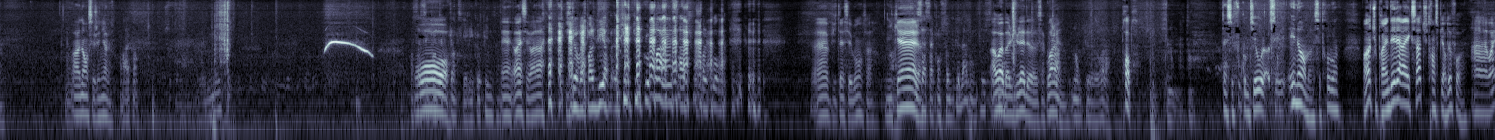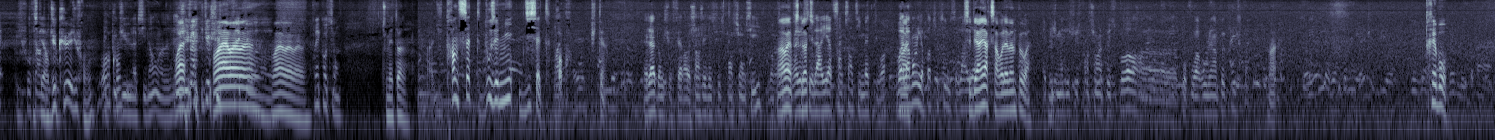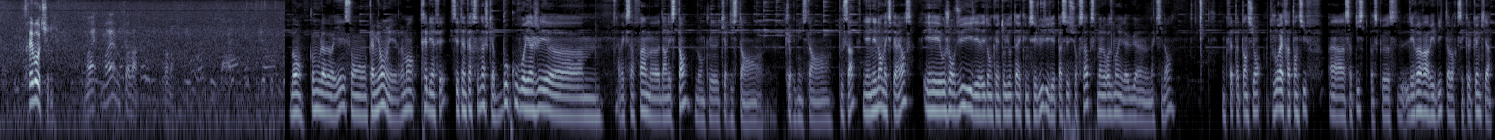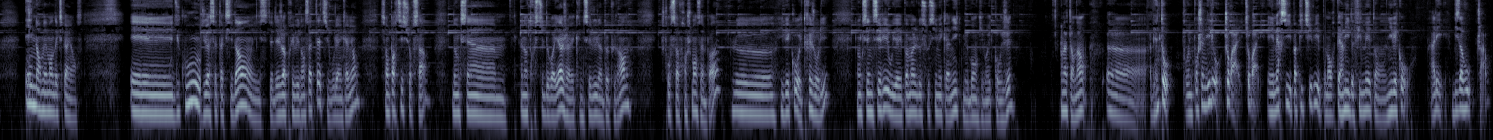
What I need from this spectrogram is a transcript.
Ah non, c'est génial. Bon, attends. Oh. Quand, il y a les copines. Eh, ouais, c'est voilà. Je devrais pas le dire. Tu, tu le coupes pas, hein, ça. Je pas le cours. hein. Ah putain, c'est bon ça. Nickel. Ça, ça consomme que dalle en plus. Ah ouais, bah le euh, ça coûte Voilà. rien. Donc, euh, voilà. Propre. Non, attends. Putain, c'est fou comme Théo là. C'est énorme, c'est trop bon. Voilà, tu prends un dévers avec ça, tu transpires deux fois. Ah ouais. Il faut transpires du cul et du front. Oh, con. j'ai eu l'accident, euh, Ouais. Ouais, ouais, ouais. Ouais, ouais, ouais, ouais. précaution. Tu m'étonnes. Ah, du 37, 12 et demi, 17. Propre. Putain. Et là, donc, je vais faire euh, changer les suspensions aussi. Donc, Ah ouais, parce que là, tu- l'arrière de 5 cm, tu vois. Ouais, Ouais. l'avant, il n'y a pas de souci, mais c'est l'arrière. C'est derrière que ça relève un peu, ouais. Et puis, je mets des suspensions un peu sport euh, pour pouvoir rouler un peu plus. quoi. Très beau. Très beau, Thierry. Ouais, ouais, ça va. Ça va. Bon, comme vous l'avez voyé, son camion est vraiment très bien fait. C'est un personnage qui a beaucoup voyagé euh, avec sa femme euh, dans les stands, donc euh, Kyrgyzstan, Kyrgyzstan, tout ça. Il a une énorme expérience. Et aujourd'hui, il avait donc un Toyota avec une cellule, il est passé sur ça parce que malheureusement, il a eu un accident. Donc faites attention, toujours être attentif à sa piste parce que l'erreur arrive vite alors que c'est quelqu'un qui a énormément d'expérience. Et du coup, dû à cet accident, il s'était déjà prévu dans sa tête, il voulait un camion. Ils sont partis sur ça. Donc c'est un, autre style de voyage avec une cellule un peu plus grande. Je trouve ça franchement sympa. Le Iveco est très joli. Donc c'est une série où il y avait pas mal de soucis mécaniques, mais bon, qui vont être corrigés. En attendant, euh, à bientôt pour une prochaine vidéo. Ciao bye, ciao bye. Et merci Papy Thierry pour m'avoir permis de filmer ton Iveco. Allez, bis à vous, ciao.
